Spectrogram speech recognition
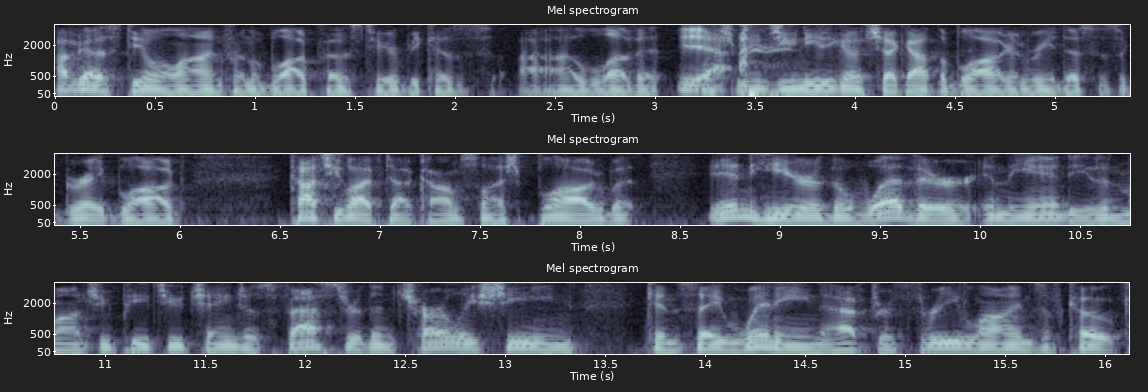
I've got to steal a line from the blog post here because I love it. Yeah. Which means you need to go check out the blog and read this. It's a great blog, kachilife.com slash blog. But in here, the weather in the Andes in Machu Picchu changes faster than Charlie Sheen can say winning after three lines of Coke.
